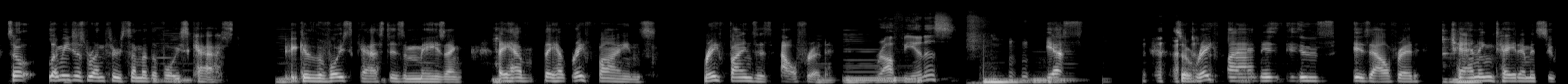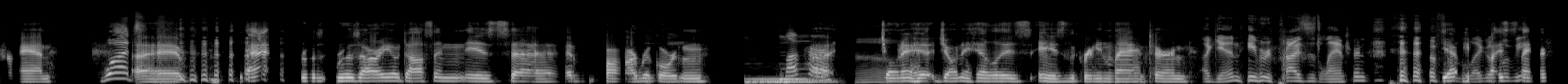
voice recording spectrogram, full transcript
So let me just run through some of the voice cast because the voice cast is amazing. They have they have Ray Fiennes. Ray Fiennes is Alfred. Ralph Fiennes? Yes. So Ray Fiennes is, is is Alfred. Channing Tatum is Superman. What? Uh, that Ros- Rosario Dawson is uh, Barbara Gordon. Love her. Oh. Jonah Hill, Jonah Hill is is the Green Lantern. Again, he reprises Lantern from Yep, the Lego movie. Lantern.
